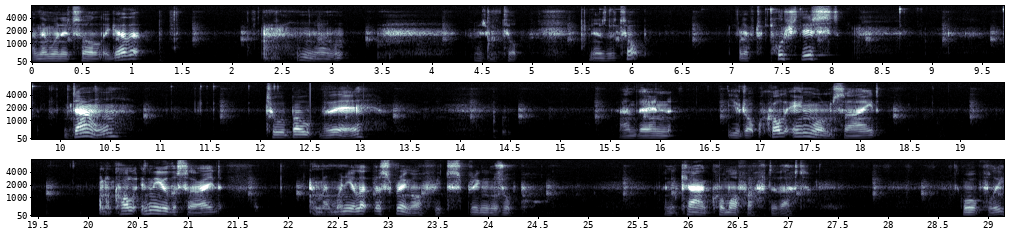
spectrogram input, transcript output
And then when it's all together, where's my top? There's the top. You have to push this down to about there and then you drop a collet in one side and a collet in the other side and then when you let the spring off it springs up and it can't come off after that hopefully.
